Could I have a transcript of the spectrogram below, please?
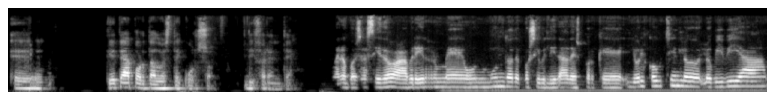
¿Qué te ha aportado este curso diferente? Bueno, pues ha sido abrirme un mundo de posibilidades, porque yo el coaching lo, vivía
